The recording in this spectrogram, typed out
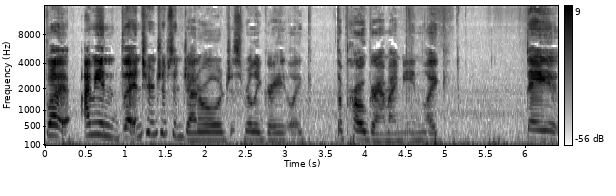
but I mean, the internships in general are just really great. Like the program, I mean, like they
